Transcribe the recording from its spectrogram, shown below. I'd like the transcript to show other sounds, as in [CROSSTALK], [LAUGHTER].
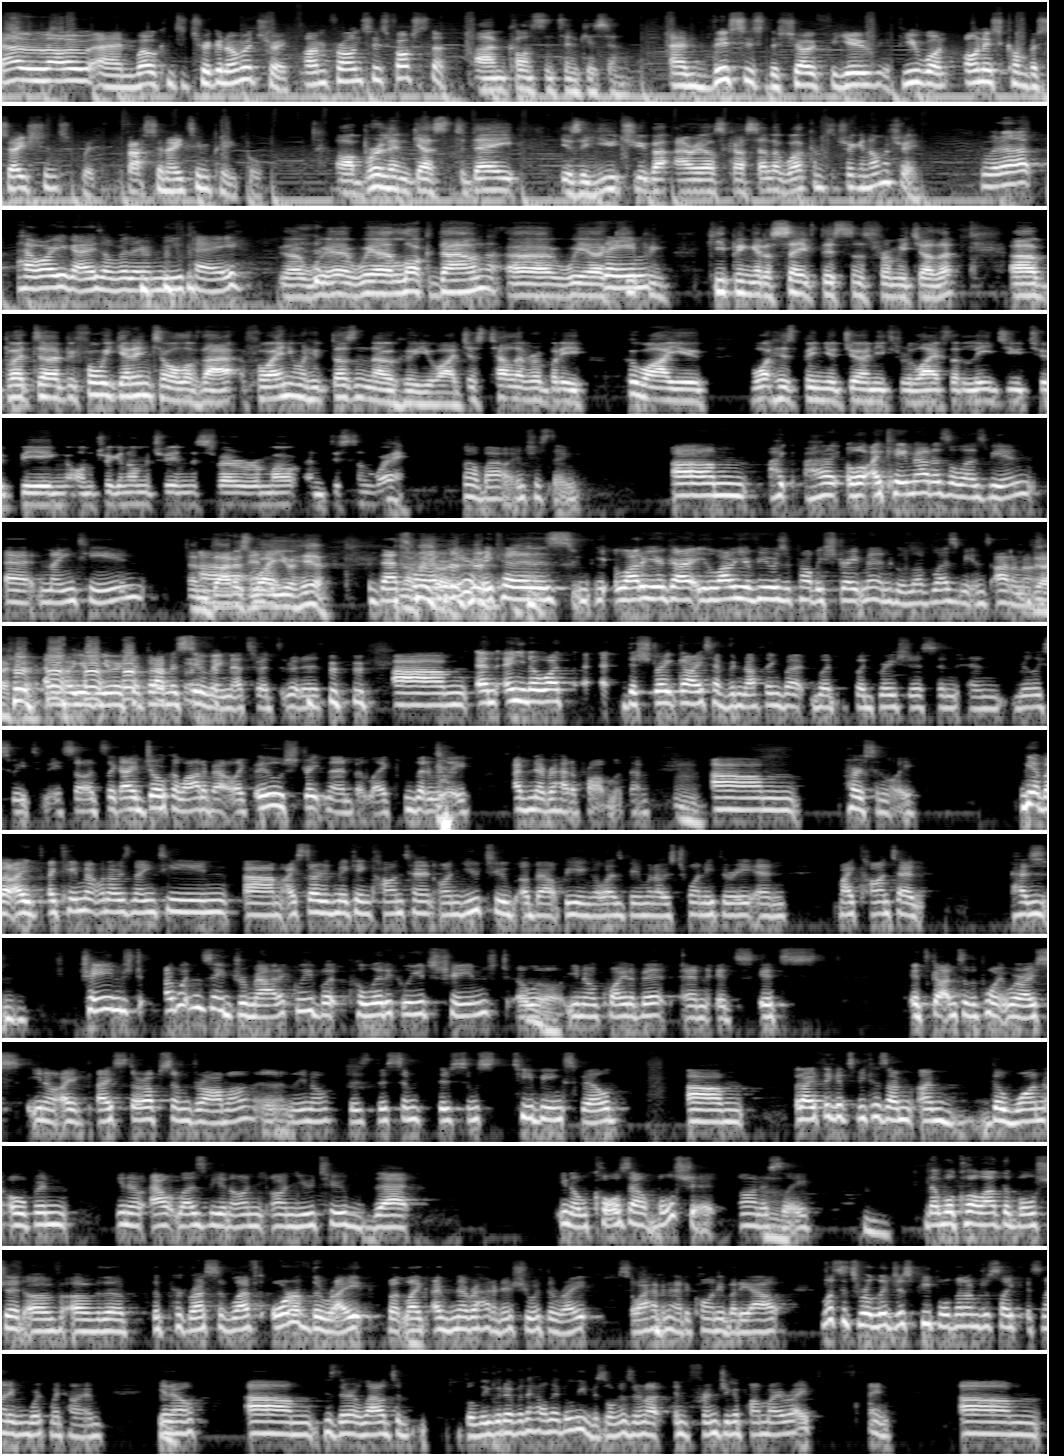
Hello and welcome to TRIGGERnometry. I'm Francis Foster. I'm Konstantin Kisin. And this is the show for you if you want honest conversations with fascinating people. Our brilliant guest today is a YouTuber, Arielle Scarcella. Welcome to TRIGGERnometry. What up? How are you guys over there in the UK? [LAUGHS] uh, we're, we're locked down. Uh, we are Same. keeping keeping at a safe distance from each other. Uh, but uh, before we get into all of that, for anyone who doesn't know who you are, just tell everybody who are you, what has been your journey through life that leads you to being on TRIGGERnometry in this very remote and distant way? Oh wow, interesting. Um, I, I well, I came out as a lesbian at 19, and that is uh, why you're here. That's no, why sorry. I'm here because [LAUGHS] a lot of your guy, a lot of your viewers are probably straight men who love lesbians. I don't know. Exactly. I don't know your viewership, but I'm assuming that's what it is. [LAUGHS] Um, and and you know what? The straight guys have been nothing but but but gracious and and really sweet to me. So it's like I joke a lot about like oh straight men, but like literally I've never had a problem with them mm. um, personally. Yeah, but I, I came out when I was 19. Um, I started making content on YouTube about being a lesbian when I was 23, and my content has changed. I wouldn't say dramatically, but politically, it's changed a little, mm. you know, quite a bit, and it's it's it's gotten to the point where I, you know, I, I stir up some drama, and you know, there's there's some there's some tea being spilled. Um, but I think it's because I'm I'm the one open you know out lesbian on on youtube that you know calls out bullshit honestly. Mm. that will call out the bullshit of of the the progressive left or of the right but like i've never had an issue with the right so i haven't had to call anybody out. Unless it's religious people then i'm just like it's not even worth my time you know? Um because they're allowed to believe whatever the hell they believe as long as they're not infringing upon my rights fine. Um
